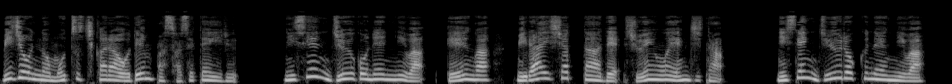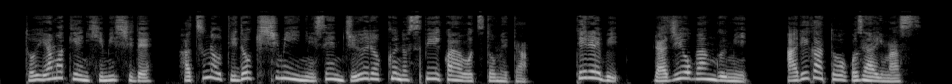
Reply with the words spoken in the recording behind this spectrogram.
ビジョンの持つ力を伝播させている。2015年には映画未来シャッターで主演を演じた。2016年には富山県氷見市で初のティドキシミー2016のスピーカーを務めた。テレビ、ラジオ番組、ありがとうございます。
